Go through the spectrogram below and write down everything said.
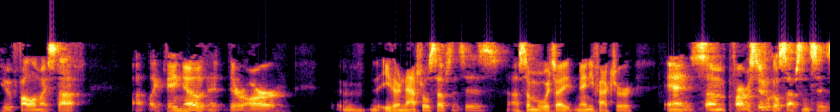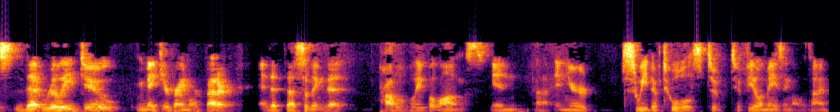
who follow my stuff, uh, like they know that there are either natural substances, uh, some of which I manufacture, and some pharmaceutical substances that really do make your brain work better, and that that's something that probably belongs in uh, in your suite of tools to to feel amazing all the time.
